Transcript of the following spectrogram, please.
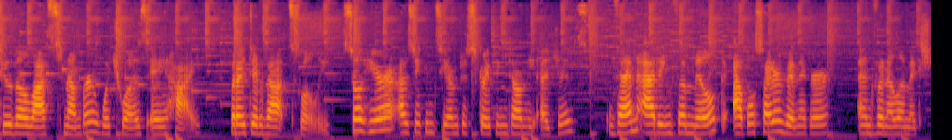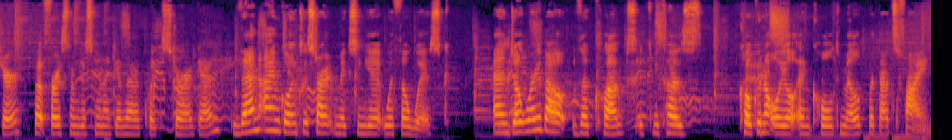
to the last number, which was a high. But I did that slowly. So here, as you can see, I'm just scraping down the edges. Then adding the milk, apple cider vinegar, and vanilla mixture. But first, I'm just gonna give that a quick stir again. Then I'm going to start mixing it with a whisk. And don't worry about the clumps, it's because coconut oil and cold milk, but that's fine.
